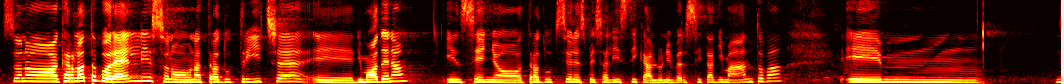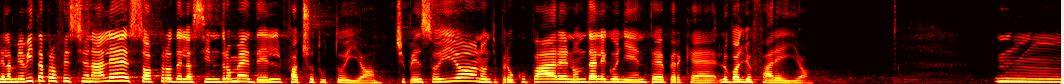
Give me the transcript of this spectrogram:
Sono Carlotta Borelli, sono una traduttrice eh, di Modena, insegno traduzione specialistica all'Università di Mantova e mh, mm, nella mia vita professionale soffro della sindrome del faccio tutto io. Ci penso io, non ti preoccupare, non delego niente perché lo voglio fare io. Mm,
